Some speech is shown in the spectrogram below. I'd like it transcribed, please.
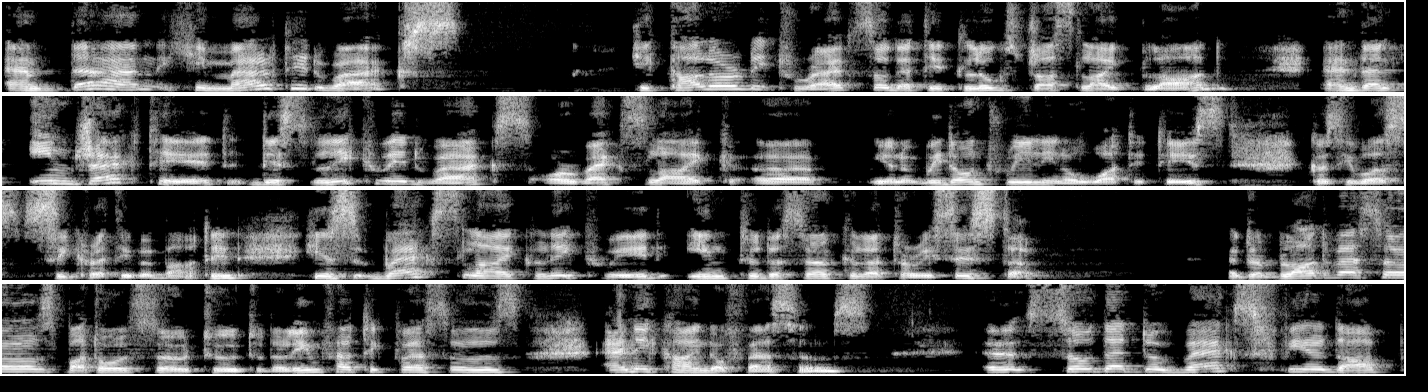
And then he melted wax. He colored it red so that it looks just like blood. And then injected this liquid wax or wax like, uh, you know, we don't really know what it is because he was secretive about it. His wax like liquid into the circulatory system the blood vessels, but also to, to the lymphatic vessels, any kind of vessels, uh, so that the wax filled up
